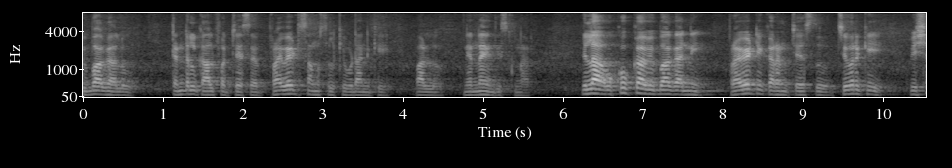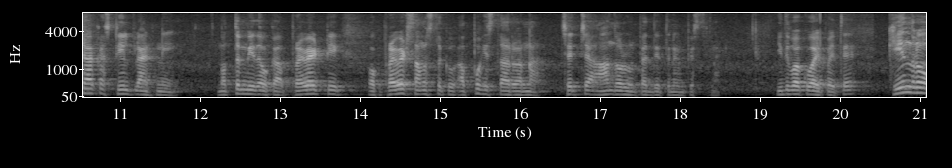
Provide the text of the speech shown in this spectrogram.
విభాగాలు టెండర్లు కాల్ఫర్ చేశారు ప్రైవేట్ సంస్థలకు ఇవ్వడానికి వాళ్ళు నిర్ణయం తీసుకున్నారు. ఇలా ఒక్కొక్క విభాగాన్ని ప్రైవేటీకరణ చేస్తూ చివరికి విశాఖ స్టీల్ ప్లాంట్ని మొత్తం మీద ఒక ప్రైవేటీ ఒక ప్రైవేట్ సంస్థకు అప్పగిస్తారు అన్న చర్చ ఆందోళన పెద్ద ఎత్తున వినిపిస్తున్నాయి. ఇది ఒకవైపు అయితే కేంద్రం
